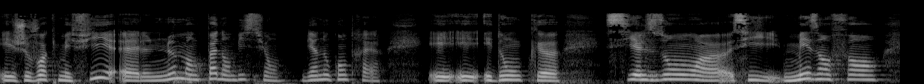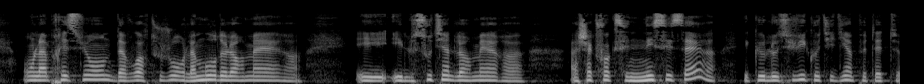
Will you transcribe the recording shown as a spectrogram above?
et je vois que mes filles, elles ne manquent pas d'ambition, bien au contraire. Et, donc, euh, si elles ont, euh, si mes enfants ont l'impression d'avoir toujours l'amour de leur mère et, le soutien de leur mère euh, à chaque fois que c'est nécessaire et que le suivi quotidien peut être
